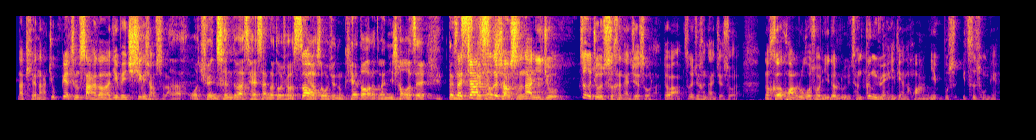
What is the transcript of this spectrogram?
那天呐，就变成上海到南京变七个小时了。啊，我全程对吧，才三个多小时，四个小时我就能开到了，对吧？你让我再等再加四个小时，那你就这个就是很难接受了，对吧？这个就很难接受了。那何况如果说你的旅程更远一点的话，你不是一次充电。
